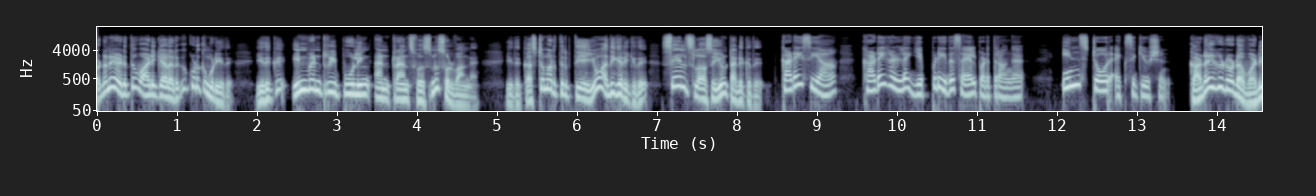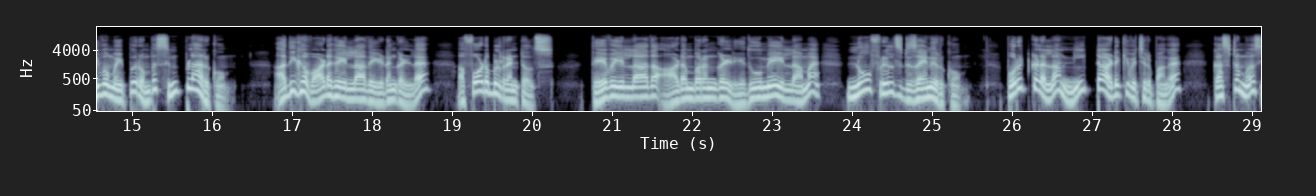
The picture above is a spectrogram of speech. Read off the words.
உடனே எடுத்து வாடிக்கையாளருக்கு கொடுக்க முடியுது. இதுக்கு இன்வென்ட்ரி பூலிங் அண்ட் டிரான்ஸ்ஃபர்ஸ்னு சொல்வாங்க. இது கஸ்டமர் திருப்தியையும் அதிகரிக்குது சேல்ஸ் லாஸையும் தடுக்குது. கடைசியா கடைகள்ல எப்படி இதை செயல்படுத்துறாங்க? இன் ஸ்டோர் எக்ஸிகியூஷன். கடைகளோட வடிவமைப்பு ரொம்ப சிம்பிளா இருக்கும். அதிக வாடகை இல்லாத இடங்கள்ல அஃபோர்டபுள் ரெண்டல்ஸ். தேவையில்லாத ஆடம்பரங்கள் எதுவுமே இல்லாம நோ ஃப்ரில்ஸ் டிசைன் இருக்கும். பொருட்கள் எல்லாம் நீட்டா அடுக்கி வச்சிருப்பாங்க. கஸ்டமர்ஸ்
